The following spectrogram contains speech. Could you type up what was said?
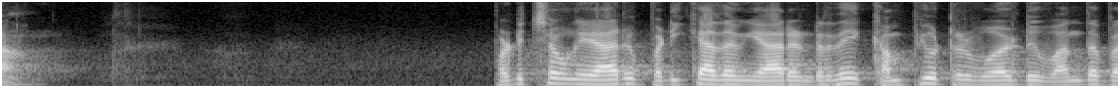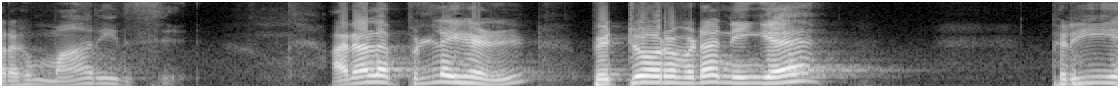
தான். படித்தவங்க யார் படிக்காதவங்க யாருன்றதே கம்ப்யூட்டர் வேர்ல்டு வந்த பிறகு மாறிடுச்சு. அதனால் பிள்ளைகள் பெற்றோரை விட நீங்கள் பெரிய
